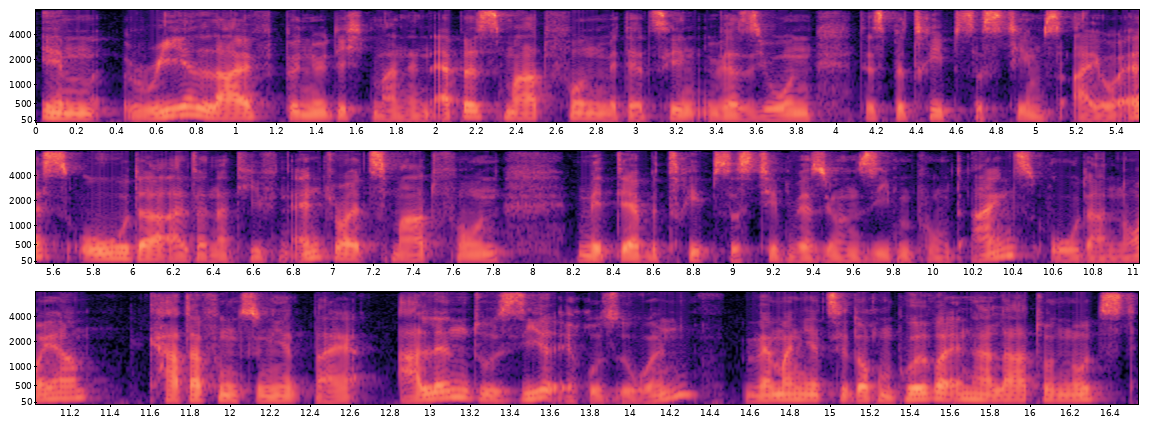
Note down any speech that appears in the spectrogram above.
Im Real Life benötigt man ein Apple-Smartphone mit der 10. Version des Betriebssystems iOS oder alternativen Android-Smartphone mit der Betriebssystemversion 7.1 oder neuer. Kata funktioniert bei allen Dosiererosolen. Wenn man jetzt jedoch einen Pulverinhalator nutzt,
